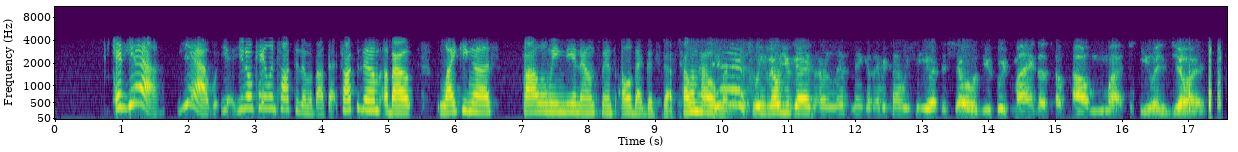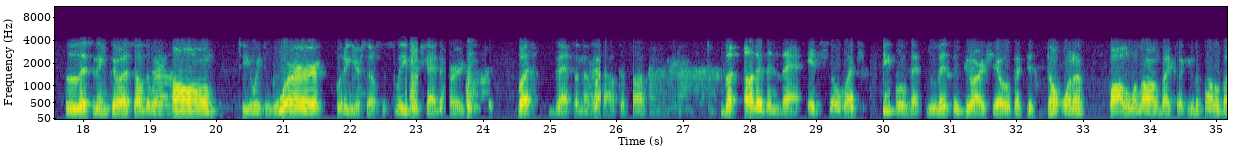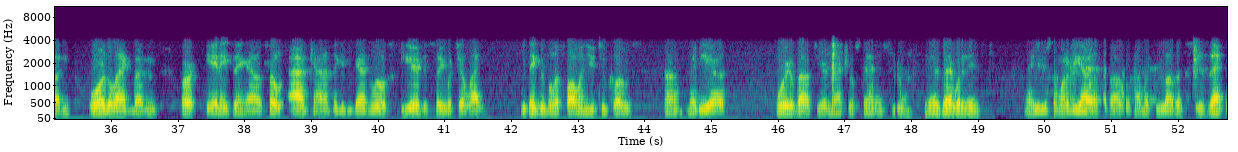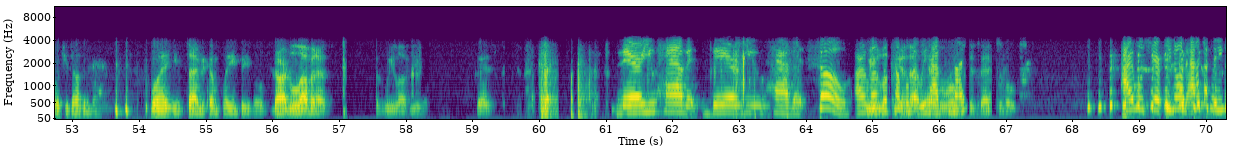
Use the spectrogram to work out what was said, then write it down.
And yeah, yeah, you know, Kaylin, talk to them about that. Talk to them about liking us, following the announcements, all of that good stuff. Tell them how it works. Yes, we know you guys are listening because every time we see you at the shows, you remind us of how much you enjoy listening to us on the way oh. home, to your way to work, putting yourself to sleep, which kind of hurts. But that's another topic. Talk. But other than that, it's so much people that listen to our show but just don't want to follow along by clicking the follow button or the like button or anything else. So I'm kind of thinking you guys are a little scared to say what you like. You think people are following you too close? Huh? Maybe uh, worried about your natural status? Yeah. yeah is that what it is? No, you just don't want to be honest about how much you love us. Is that what you're talking about? well, hey, it's time to come clean, people. Start loving us because we love you, guys. There you have it. There you have it. So, our we lovely love couple that we have tonight, vegetables. I will share. You know, and actually,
